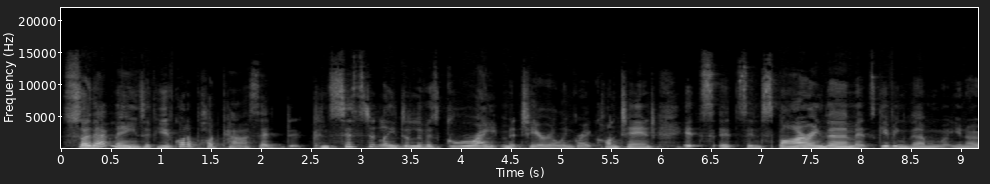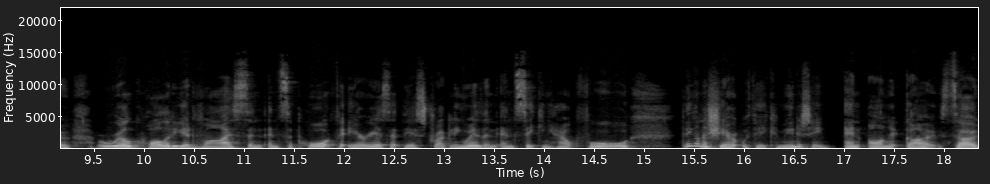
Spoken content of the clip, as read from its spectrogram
So that means if you've got a podcast that consistently delivers great material and great content, it's, it's inspiring them, it's giving them, you know, real quality advice and, and support for areas that they're struggling with and, and seeking help for, they're going to share it with their community and on it goes. So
